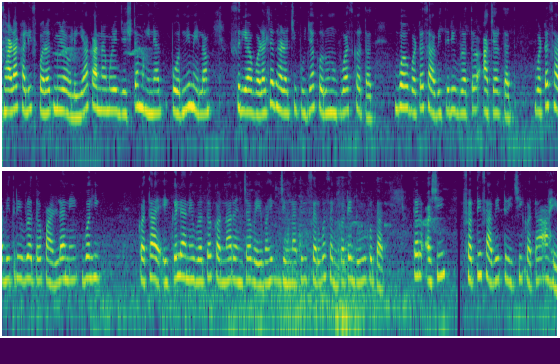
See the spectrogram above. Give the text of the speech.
झाडाखालीच परत मिळवले. या कारणामुळे ज्येष्ठ महिन्यात पौर्णिमेला स्त्रिया वडाच्या झाडाची पूजा करून उपवास करतात व वटसावित्री व्रत आचरतात. वटसावित्री व्रत पाळल्याने व ही कथा ऐकल्याने व्रत करणाऱ्यांच्या वैवाहिक जीवनातील सर्व संकटे दूर होतात. तर अशी सती सावित्रीची कथा आहे.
